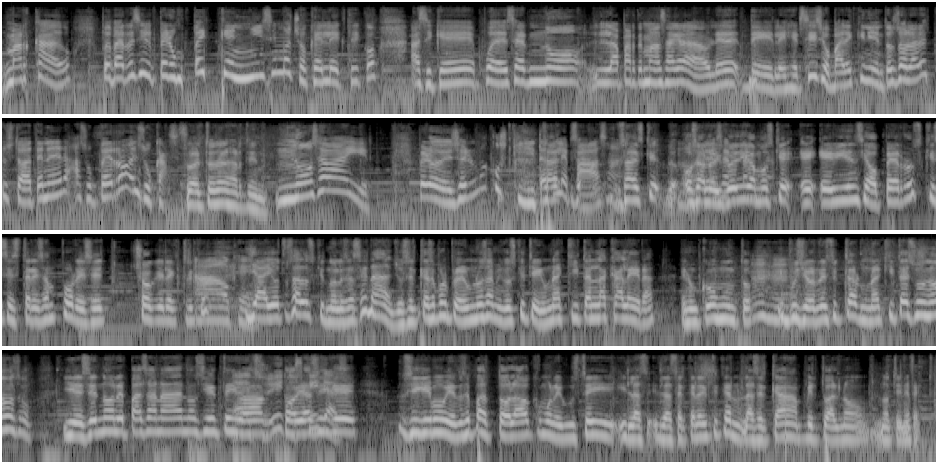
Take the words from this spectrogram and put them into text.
marcado, pues va a recibir pero un pequeñísimo choque eléctrico, así que puede ser no la parte más agradable de- del ejercicio. Vale 500 dólares que usted va a tener a su perro en su casa. Suelto en el jardín. No se va a ir, pero debe ser una cosquillita que le pasa. ¿Sabes qué? No o sea, lo digo, digamos que he, evidenciado perros que se estresan por ese choque eléctrico. Ah, ok. Y hay otros a los que no les hace nada. Yo sé el caso, por ejemplo, de unos amigos que tienen una quita en la calera, en un conjunto, y pusieron esto y claro, una quita es un oso. Y ese no le pasa nada, no siente y va, sí, todavía cosquillas. sigue sigue moviéndose para todo lado como le guste y, y la, y la cerca eléctrica, la cerca virtual no, no tiene efecto.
